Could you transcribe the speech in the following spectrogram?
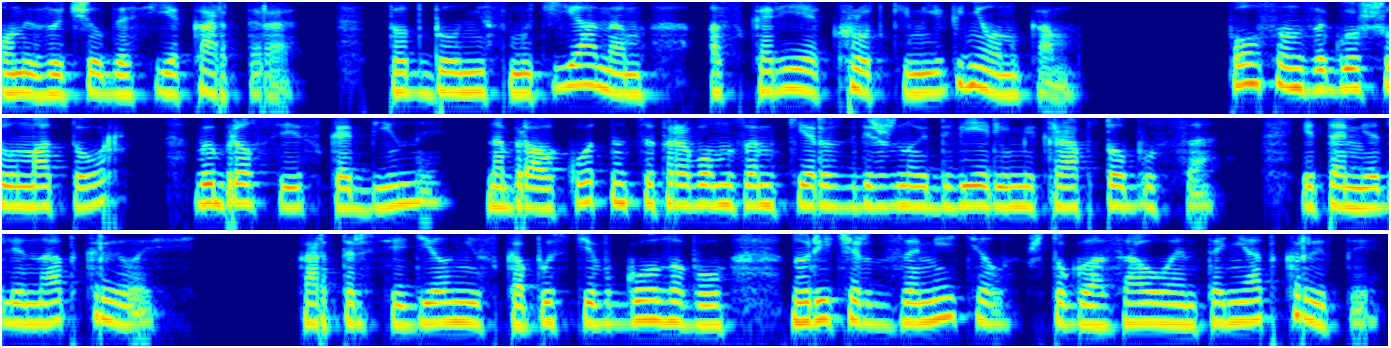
Он изучил досье Картера. Тот был не смутьяном, а скорее кротким ягненком. Полсон заглушил мотор, выбрался из кабины, набрал код на цифровом замке раздвижной двери микроавтобуса, и та медленно открылась. Картер сидел низко опустив голову, но Ричард заметил, что глаза у Энтони открыты.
